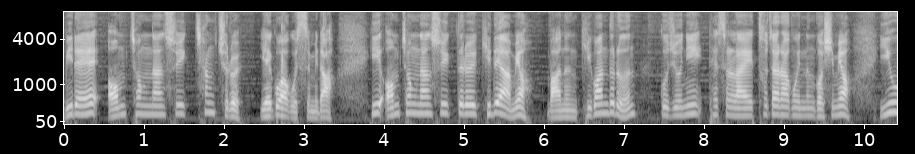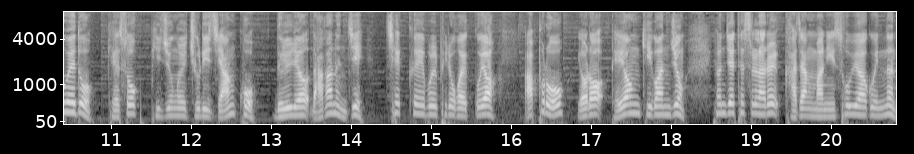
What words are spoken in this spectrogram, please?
미래의 엄청난 수익 창출을 예고하고 있습니다. 이 엄청난 수익들을 기대하며 많은 기관들은 꾸준히 테슬라에 투자를 하고 있는 것이며 이후에도 계속 비중을 줄이지 않고 늘려 나가는지 체크해 볼 필요가 있고요. 앞으로 여러 대형 기관 중 현재 테슬라를 가장 많이 소유하고 있는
